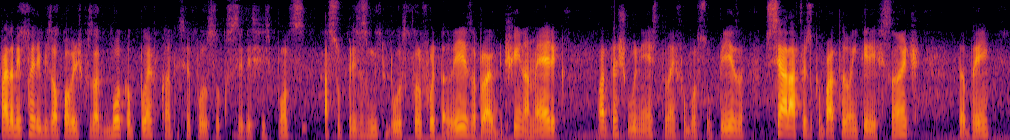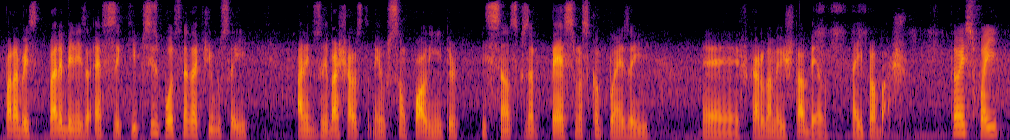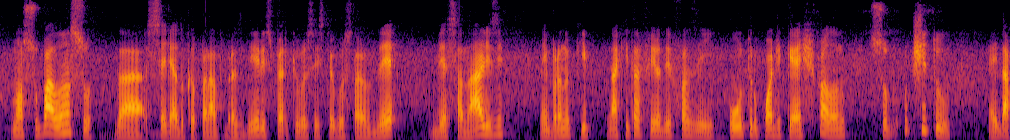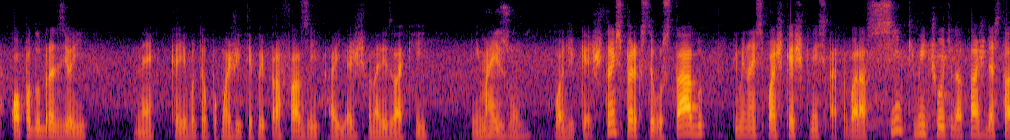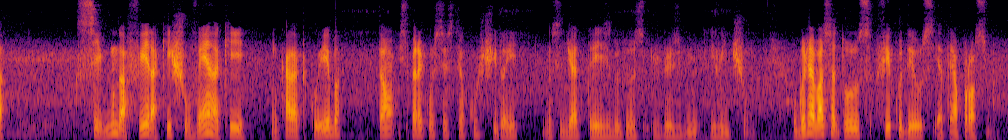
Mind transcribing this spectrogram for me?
Parabéns parabenizar o Palmeiras que fez uma boa campanha, ficando em terceira posição com 66 pontos. As surpresas muito boas foram Fortaleza, Bragantino, América. O Atlético Goianiense também foi boa surpresa. O Ceará fez um campeonato interessante também. Parabéns, parabenizar essas equipes. Esses pontos negativos aí. Além dos rebaixados também, o São Paulo Inter e Santos que fizeram péssimas campanhas aí. É, ficaram na meio de tabela, aí para baixo. Então esse foi o nosso balanço da Série A do Campeonato Brasileiro. Espero que vocês tenham gostado de, dessa análise. Lembrando que na quinta-feira eu devo fazer outro podcast falando sobre o título aí da Copa do Brasil aí, né? Que aí eu vou ter um pouco mais de tempo aí para fazer aí. A gente vai analisar aqui em mais um podcast. Então espero que vocês tenham gostado. Terminar esse podcast que agora às 5h28 da tarde desta segunda-feira aqui chovendo aqui em Carapicuíba. Então, espero que vocês tenham curtido aí nesse dia 13 de 12 de 2021. Um grande abraço a todos, fico Deus e até a próxima.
